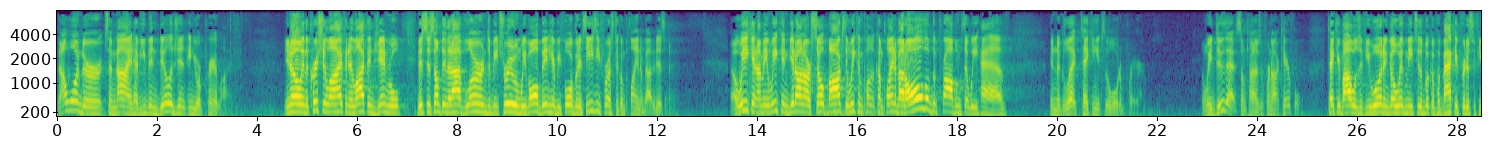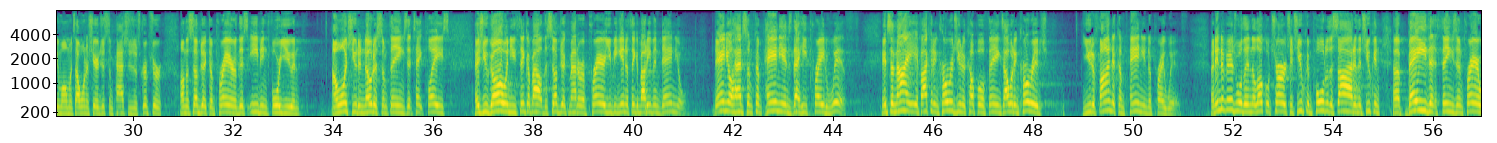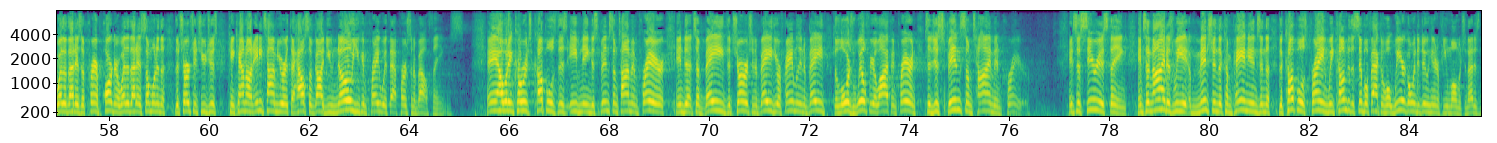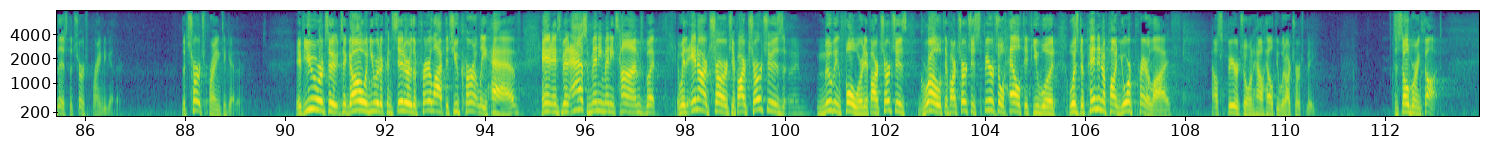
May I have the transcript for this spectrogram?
And I wonder tonight, have you been diligent in your prayer life? You know, in the Christian life and in life in general, this is something that I've learned to be true, and we've all been here before, but it's easy for us to complain about it, isn't it? Uh, we can, I mean, we can get on our soapbox and we can p- complain about all of the problems that we have and neglect taking it to the Lord in prayer. And we do that sometimes if we're not careful. Take your Bibles, if you would, and go with me to the book of Habakkuk for just a few moments. I want to share just some passages of Scripture on the subject of prayer this evening for you. And I want you to notice some things that take place as you go and you think about the subject matter of prayer. You begin to think about even Daniel. Daniel had some companions that he prayed with. And tonight, if I could encourage you in a couple of things, I would encourage you to find a companion to pray with an individual in the local church that you can pull to the side and that you can uh, bathe things in prayer, whether that is a prayer partner, whether that is someone in the, the church that you just can count on anytime you're at the house of God, you know you can pray with that person about things. Hey, I would encourage couples this evening to spend some time in prayer and to, to bathe the church and to bathe your family and to bathe the Lord's will for your life in prayer and to just spend some time in prayer. It's a serious thing. And tonight, as we mention the companions and the, the couples praying, we come to the simple fact of what we are going to do here in a few moments, and that is this the church praying together. The church praying together. If you were to, to go and you were to consider the prayer life that you currently have, and it's been asked many, many times, but within our church, if our churches moving forward, if our church's growth, if our church's spiritual health, if you would, was dependent upon your prayer life, how spiritual and how healthy would our church be? It's a sobering thought.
